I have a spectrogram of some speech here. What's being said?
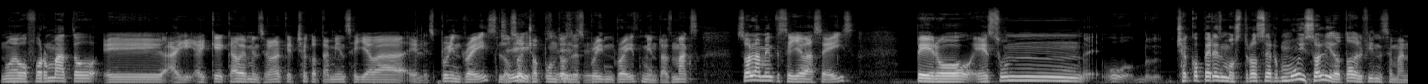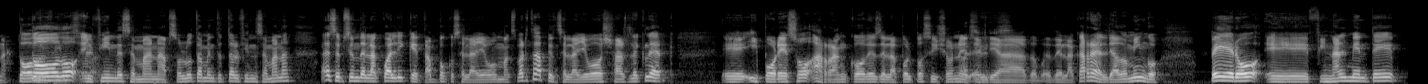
Nuevo formato. eh, hay, hay que cabe mencionar que Checo también se lleva el sprint race, los Sí, ocho puntos sí, de sí. sprint race, mientras Max solamente se lleva seis. Pero es un. Checo Pérez mostró ser muy sólido todo el fin de semana. Todo Todo, el fin de el fin de semana, absolutamente todo el fin de semana. A excepción de la quali, que tampoco se la llevó Max Verstappen, se la llevó Charles Leclerc. Eh, y por eso arrancó desde la pole position el, día de la carrera, el día domingo. Pero eh, finalmente,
